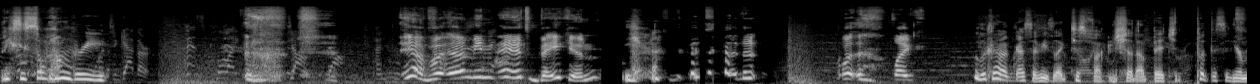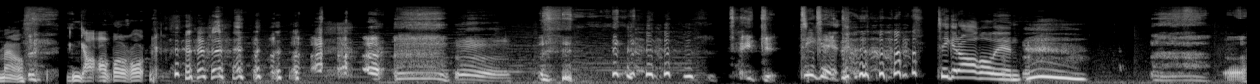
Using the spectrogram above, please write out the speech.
makes you so hungry. put together. This place is done. done. And for yeah, but I mean it's bacon. Yeah. What like Look how aggressive he's like. Just fucking shut up, bitch. and Put this in your mouth. take it. Take it. Take it all in. Uh.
